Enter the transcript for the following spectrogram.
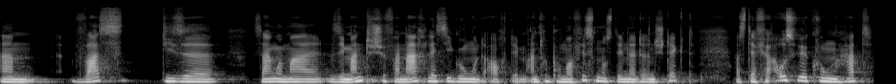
ähm, was diese, sagen wir mal, semantische Vernachlässigung und auch dem Anthropomorphismus, dem da drin steckt, was der für Auswirkungen hat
